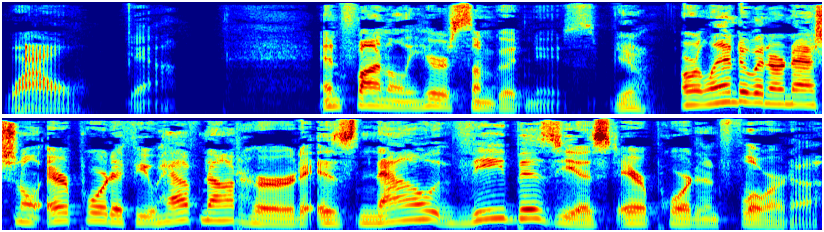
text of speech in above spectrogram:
Wow. Yeah. And finally, here's some good news. Yeah. Orlando International Airport, if you have not heard, is now the busiest airport in Florida.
